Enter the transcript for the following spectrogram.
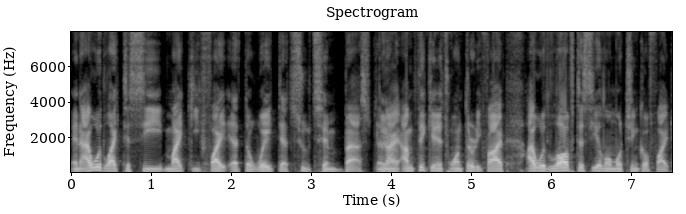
and I would like to see Mikey fight at the weight that suits him best. And I, Yeah. I'm thinking it's 135. I would love to see a Lomachenko fight.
